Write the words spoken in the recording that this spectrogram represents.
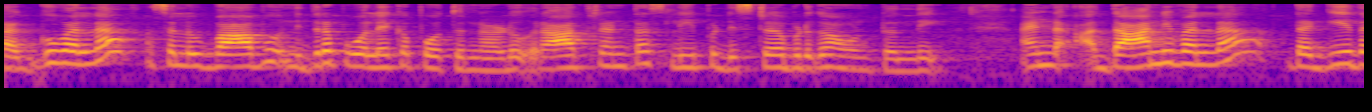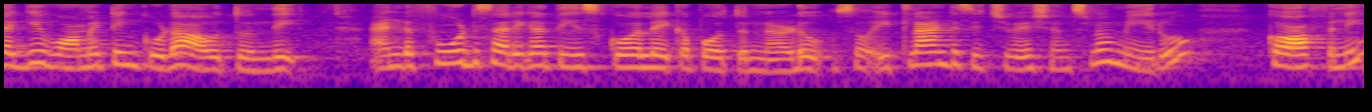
దగ్గు వల్ల అసలు బాబు నిద్రపోలేకపోతున్నాడు. రాత్రంతా స్లీప్ డిస్టర్బ్డ్గా ఉంటుంది. అండ్ దానివల్ల దగ్గి దగ్గి వామిటింగ్ కూడా అవుతుంది. అండ్ ఫుడ్ సరిగా తీసుకోలేకపోతున్నాడు. సో ఇట్లాంటి సిచ్యువేషన్స్లో మీరు కాఫ్ని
